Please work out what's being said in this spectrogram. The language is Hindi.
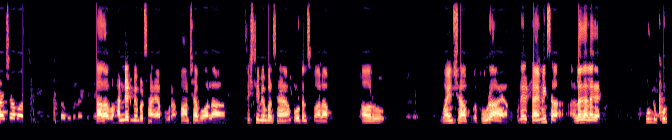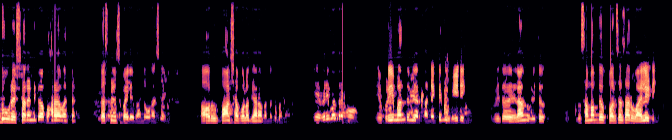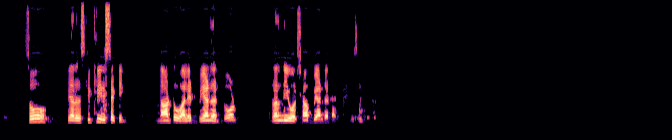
ज़्यादा हंड्रेड मेंबर्स आया पूरा पान शॉप वाला सिक्सटी मेंबर्स आया होटल्स वाला और वाइन शॉप पूरा आया उन्हें टाइमिंग्स अलग अलग है। फ़ूड फ़ूड रेस्टोरेंट का बारह बजे दस मिनट से पहले बंद होना चाहिए। और पान शॉप वाला ग्यारह बंद को बंद every month we are conducting the meeting with along with some of the person are violating so we are strictly restricting not to violate beyond that don't run the shop beyond that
